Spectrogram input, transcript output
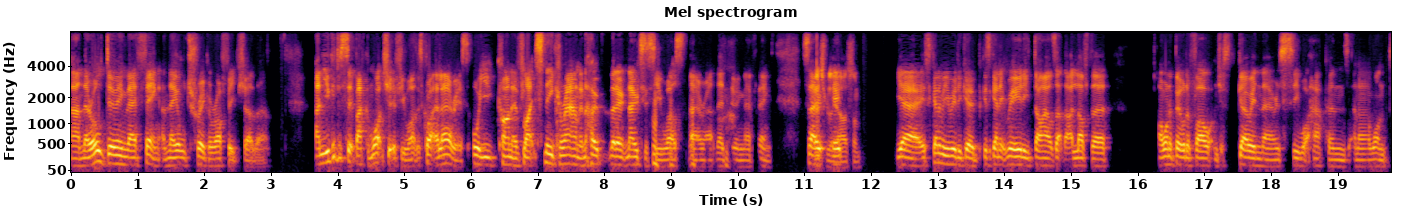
and they're all doing their thing, and they all trigger off each other. And you can just sit back and watch it if you want. It's quite hilarious. Or you kind of like sneak around and hope they don't notice you whilst they're uh, they're doing their thing. So that's really it, awesome. Yeah, it's going to be really good because again, it really dials up that. I love the I want to build a vault and just go in there and see what happens. And I want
